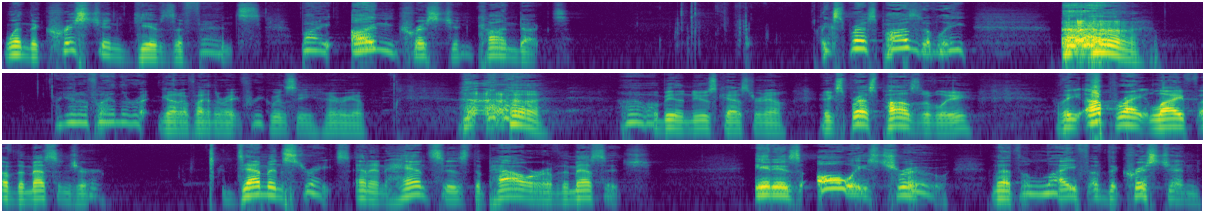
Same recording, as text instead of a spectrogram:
when the Christian gives offense by unchristian conduct. Expressed positively, I gotta find the right, gotta find the right frequency. There we go. oh, I'll be the newscaster now. Expressed positively, the upright life of the messenger demonstrates and enhances the power of the message. It is always true that the life of the Christian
